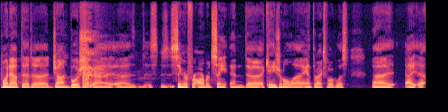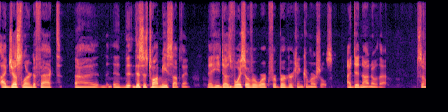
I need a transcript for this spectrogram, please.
point out that uh, John Bush, uh, uh, s- s- singer for Armored Saint and uh, occasional uh, Anthrax vocalist, uh, I I just learned a fact. Uh, th- this has taught me something that he does voiceover work for Burger King commercials. I did not know that. So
